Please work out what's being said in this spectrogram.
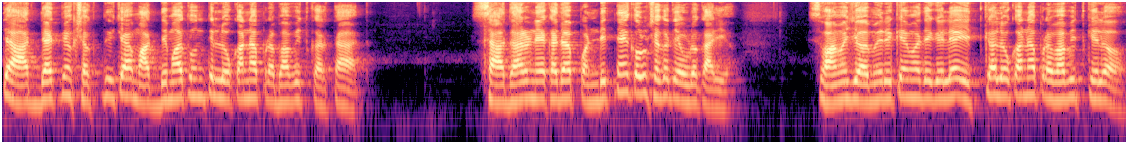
त्या आध्यात्मिक शक्तीच्या माध्यमातून ते लोकांना प्रभावित करतात. साधारण एखादा पंडित नाही करू शकत एवढं कार्य. स्वामीजी अमेरिकेमध्ये गेल्या इतक्या लोकांना प्रभावित केलं.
